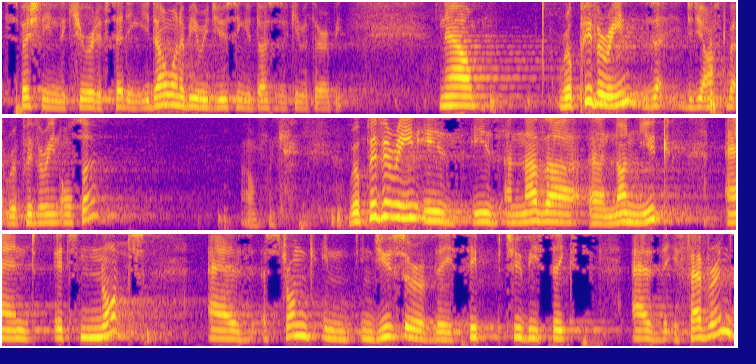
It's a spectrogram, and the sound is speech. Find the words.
especially in the curative setting. You don't want to be reducing your doses of chemotherapy. Now, rilpivirine, that, did you ask about rilpivirine also? Oh, okay. Rilpivirine is, is another uh, non-nuke, and it's not as a strong in, inducer of the CYP2B6 as the efavirenz.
